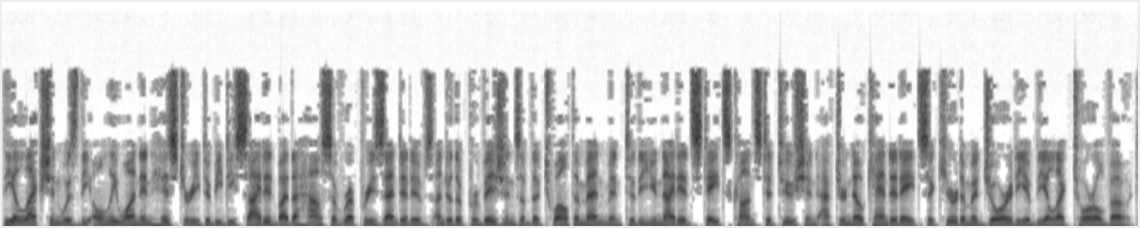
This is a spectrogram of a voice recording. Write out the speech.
The election was the only one in history to be decided by the House of Representatives under the provisions of the Twelfth Amendment to the United States Constitution after no candidate secured a majority of the electoral vote.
